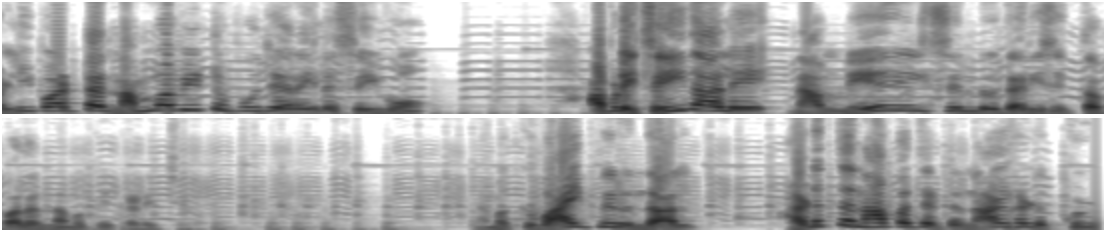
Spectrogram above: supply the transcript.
வழிபாட்டை நம்ம வீட்டு பூஜை அறையில் செய்வோம். அப்படி செய்தாலே நாம் நேரில் சென்று தரிசித்த பலன் நமக்கு கிடைச்சிடும். நமக்கு வாய்ப்பு இருந்தால் அடுத்த நாற்பத்தெட்டு நாள்களுக்குள்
